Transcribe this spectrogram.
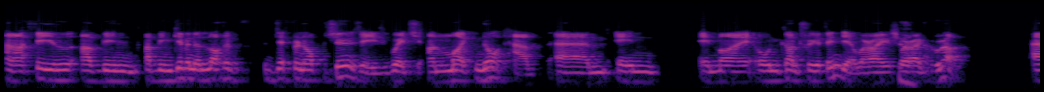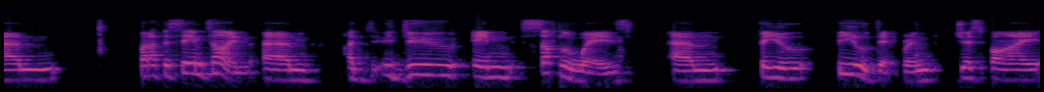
and I feel I've been I've been given a lot of different opportunities which I might not have um, in in my own country of India where I sure. where I grew up. Um, but at the same time, um, I do in subtle ways um, feel feel different just by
